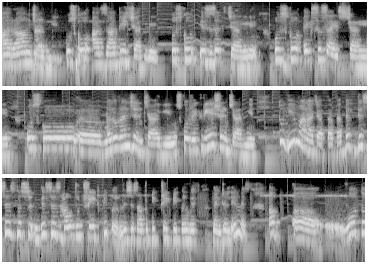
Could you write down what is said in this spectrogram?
आराम चाहिए उसको आज़ादी चाहिए उसको इज़्ज़त चाहिए उसको एक्सरसाइज चाहिए उसको मनोरंजन चाहिए उसको रिक्रिएशन चाहिए। तो ये माना जाता था that this is this is how to treat people this is how to treat people with mental illness अब अ, वो तो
